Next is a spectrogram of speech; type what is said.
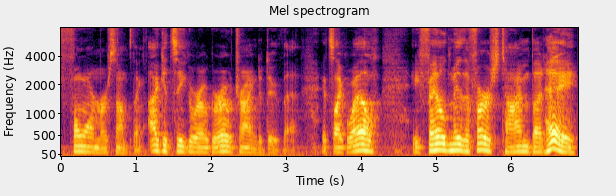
form or something. I could see Gyoro Gyoro trying to do that. It's like, well, he failed me the first time, but hey,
